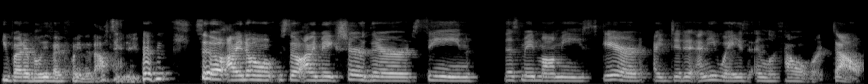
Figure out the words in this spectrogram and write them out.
you better believe I pointed out to them. so I don't, so I make sure they're seeing this made mommy scared. I did it anyways, and look how it worked out.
